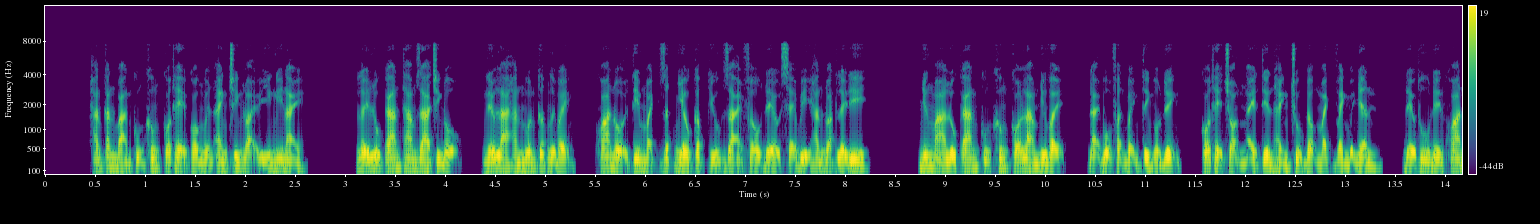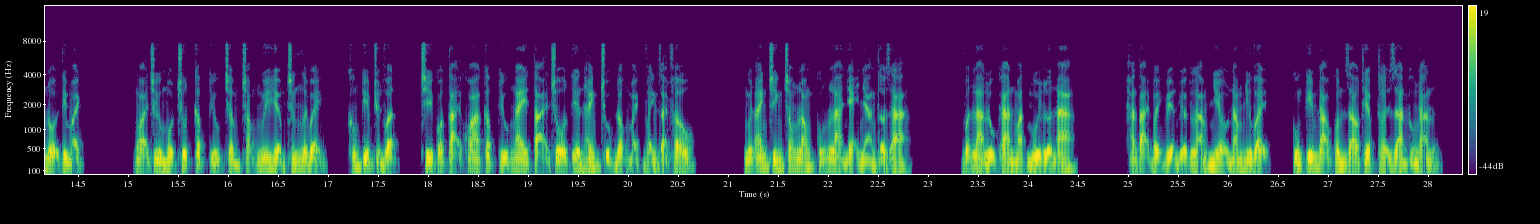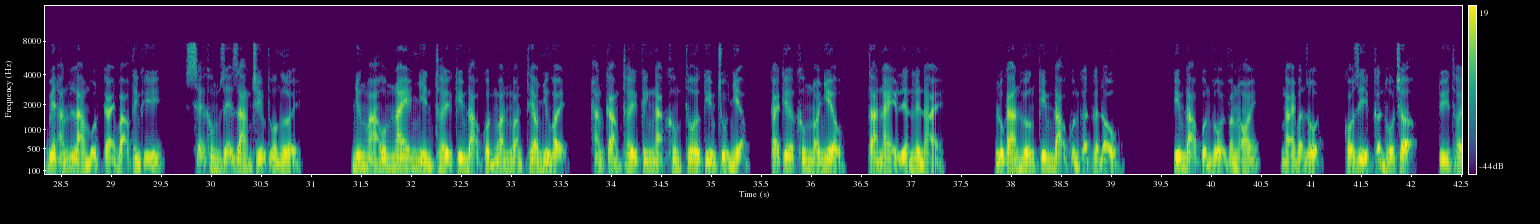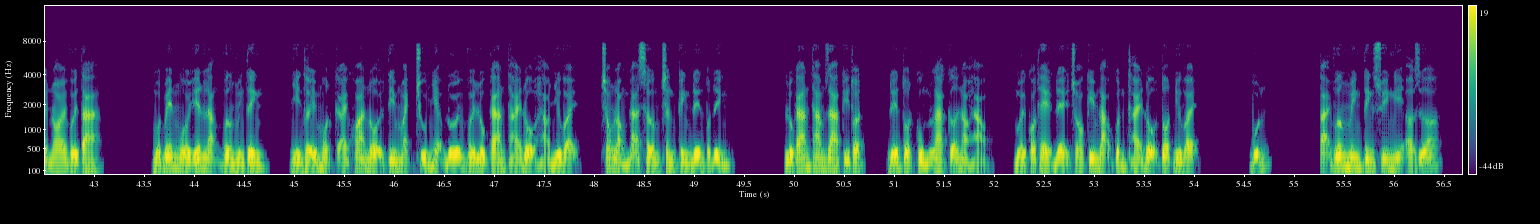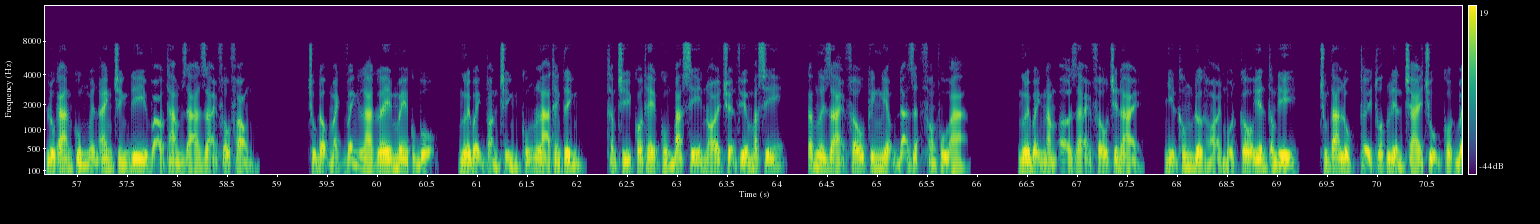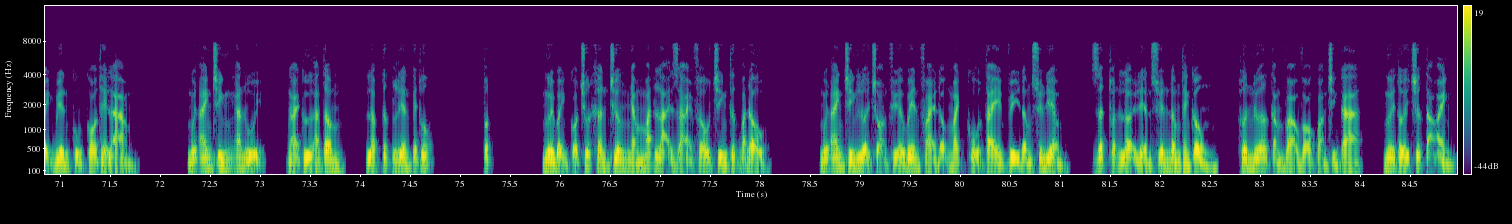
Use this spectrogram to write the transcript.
Hắn căn bản cũng không có thể có nguyễn anh chính loại ý nghĩ này lấy lục an tham gia trình độ, nếu là hắn muốn cấp người bệnh, khoa nội tim mạch rất nhiều cấp cứu giải phẫu đều sẽ bị hắn đoạt lấy đi. Nhưng mà lục an cũng không có làm như vậy, đại bộ phận bệnh tình ổn định, có thể chọn ngày tiến hành trụ động mạch vành bệnh nhân, đều thu đến khoa nội tim mạch. Ngoại trừ một chút cấp cứu trầm trọng nguy hiểm chứng người bệnh, không kịp chuyển vận, chỉ có tại khoa cấp cứu ngay tại chỗ tiến hành chụp động mạch vành giải phẫu. Nguyễn anh chính trong lòng cũng là nhẹ nhàng thở ra. Vẫn là lục an mặt mũi lớn a. Hắn tại bệnh viện việc làm nhiều năm như vậy, cùng kim đạo quần giao thiệp thời gian không ngắn, biết hắn là một cái bạo tinh khí, sẽ không dễ dàng chịu thua người nhưng mà hôm nay nhìn thấy kim đạo quần ngoan ngoan theo như vậy, hắn cảm thấy kinh ngạc không thôi kim chủ nhiệm, cái kia không nói nhiều, ta này liền lên đài. Lục an hướng kim đạo quần gật gật đầu. Kim đạo quần vội và nói, ngài bận rộn, có gì cần hỗ trợ, tùy thời nói với ta. Một bên ngồi yên lặng vương minh tinh, nhìn thấy một cái khoa nội tim mạch chủ nhiệm đối với lục an thái độ hảo như vậy, trong lòng đã sớm chấn kinh đến tột đỉnh. Lục an tham gia kỹ thuật, đến tột cùng là cỡ nào hảo, mới có thể để cho kim đạo quần thái độ tốt như vậy? Bốn. Tại vương minh tinh suy nghĩ ở giữa, lục an cùng nguyễn anh chính đi vào tham gia giải phẫu phòng. Chụp động mạch vành là gây mê cục bộ người bệnh toàn trình cũng là thanh tỉnh, thậm chí có thể cùng bác sĩ nói chuyện phía bác sĩ, các ngươi giải phẫu kinh nghiệm đã rất phong phú à. người bệnh nằm ở giải phẫu trên này nhịn không được hỏi một câu yên tâm đi, chúng ta lục thầy thuốc liền trái trụ cột bệnh biến cũng có thể làm. Nguyễn anh chính an ủi, ngài cứ an tâm, lập tức liền kết thúc. Tốt. người bệnh có chút khẩn trương nhắm mắt lại giải phẫu chính thức bắt đầu. Nguyễn anh chính lựa chọn phía bên phải động mạch cổ tay vì đâm xuyên điểm, rất thuận lợi liền xuyên đâm thành công, hơn nữa cắm vào vỏ quản chính ca, ngươi tới trước tạo ảnh.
